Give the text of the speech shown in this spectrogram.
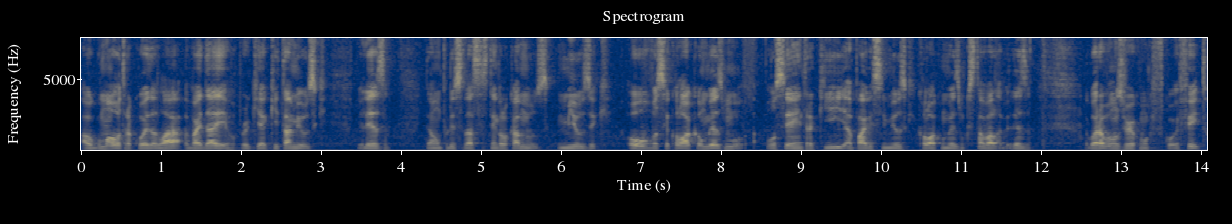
alguma outra coisa lá, vai dar erro, porque aqui tá music, beleza? Então por isso lá você tem que colocar music, music. Ou você coloca o mesmo, você entra aqui, apaga esse music e coloca o mesmo que estava lá, beleza? Agora vamos ver como que ficou o efeito.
